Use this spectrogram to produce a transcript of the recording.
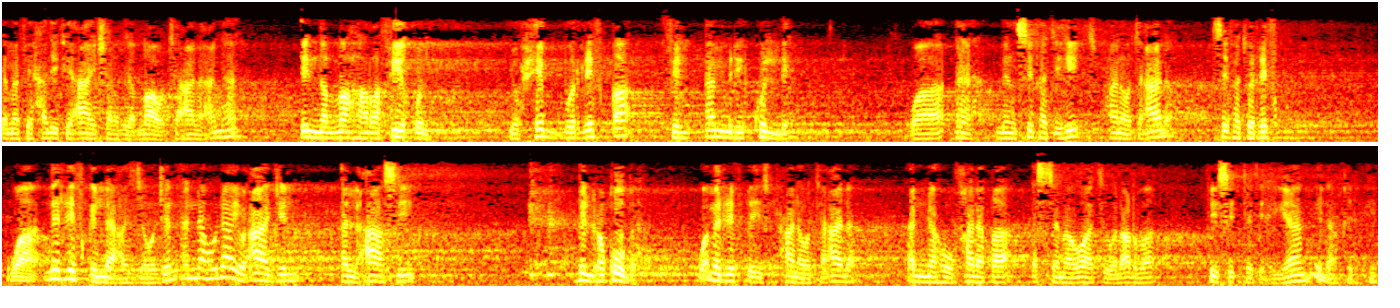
كما في حديث عائشة رضي الله تعالى عنها إن الله رفيق يحب الرفق في الأمر كله ومن صفته سبحانه وتعالى صفة الرفق. ومن رفق الله عز وجل أنه لا يعاجل العاصي بالعقوبة ومن رفقه سبحانه وتعالى أنه خلق السماوات والأرض في ستة أيام إلى آخره.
